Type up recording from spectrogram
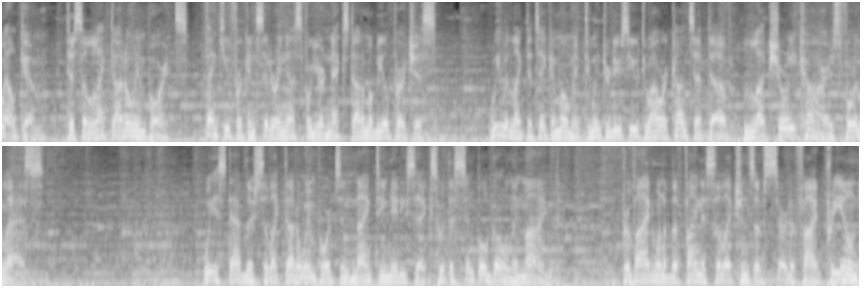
Welcome to Select Auto Imports. Thank you for considering us for your next automobile purchase. We would like to take a moment to introduce you to our concept of luxury cars for less. We established Select Auto Imports in 1986 with a simple goal in mind. Provide one of the finest selections of certified pre-owned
